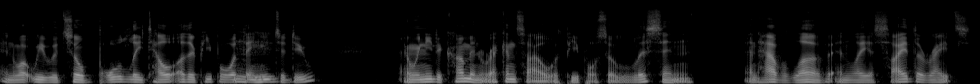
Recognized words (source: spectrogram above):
and what we would so boldly tell other people what they need mm-hmm. to do. And we need to come and reconcile with people. So listen and have love and lay aside the rights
